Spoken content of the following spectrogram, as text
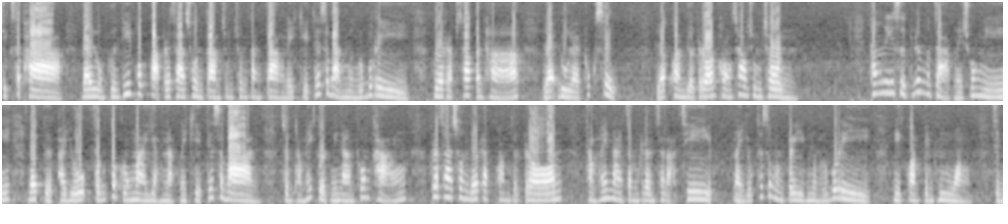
ชิกสภา ได้ลงพื้นที่พบปะประชาชนตามชุมชนต่างๆ ในเขตเทศบาลเมืองลบบุรี เพื่อรับทราบปัญหา และดูแลทุกสุข และความเดือดร้อนของชาวชุมชน ทั้งนี้สืบเนื่องมาจากในช่วงนี้ ได้เกิดพายุฝนตกลงมาอย่างหนักในเขตเทศบาล จนทำให้เกิดมีน้ำท่วมขัง ประชาชนได้รับความเดือดร้อนทำให้นายจำเริญสละชีพนายกเทศมนตรีเมืองลบบุรี มีความเป็นห่วง จึง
